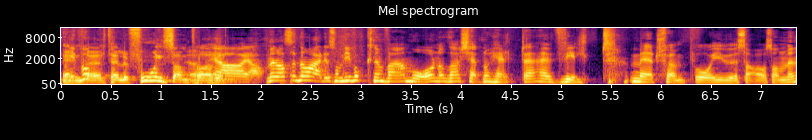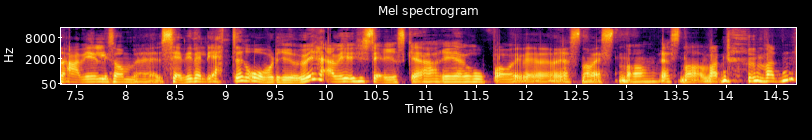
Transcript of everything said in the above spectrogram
Enda en telefonsamtale! Ja, ja. Men altså, nå er det jo sånn, vi våkner hver morgen, og det har skjedd noe helt uh, vilt med Trump og i USA og sånn. Men er vi liksom, eh, ser vi veldig etter? Overdriver vi? Er vi hysteriske her i Europa og i resten av Vesten og resten av verden? verden?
